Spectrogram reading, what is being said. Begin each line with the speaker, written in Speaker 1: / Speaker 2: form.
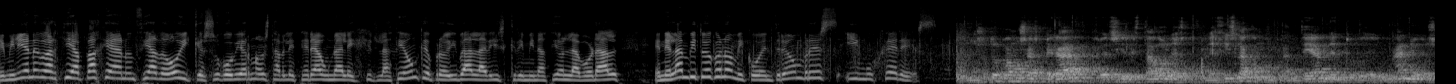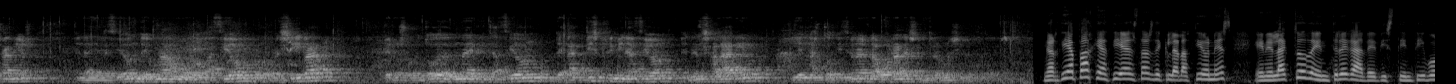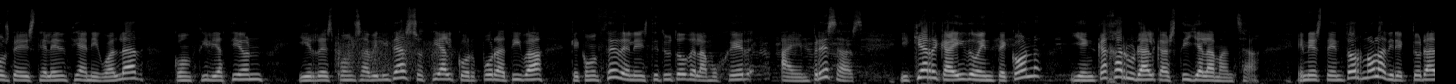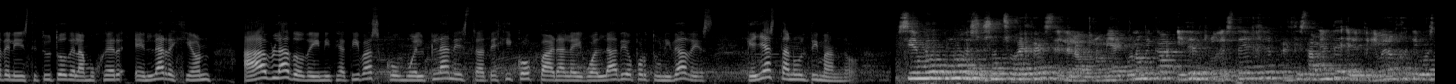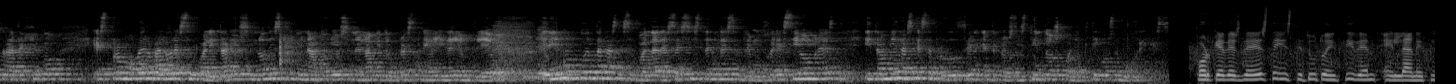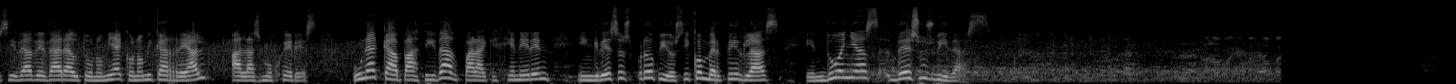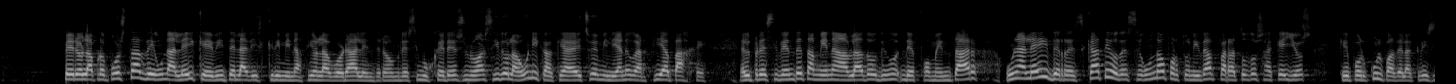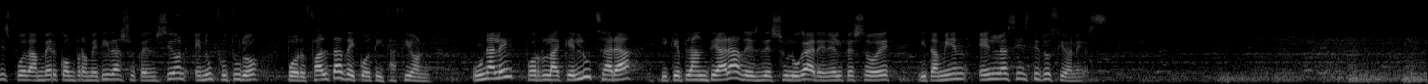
Speaker 1: Emiliano García Paje ha anunciado hoy que su gobierno establecerá una legislación que prohíba la discriminación laboral en el ámbito económico entre hombres y mujeres.
Speaker 2: Nosotros vamos a esperar a ver si el Estado legisla como plantean dentro de un año o dos años en la dirección de una homologación progresiva, pero sobre todo de una evitación de la discriminación en el salario y en las condiciones laborales entre hombres y mujeres.
Speaker 1: García Paje hacía estas declaraciones en el acto de entrega de distintivos de excelencia en igualdad, conciliación y responsabilidad social corporativa que concede el Instituto de la Mujer a empresas y que ha recaído en Tecón y en Caja Rural Castilla-La Mancha. En este entorno, la directora del Instituto de la Mujer en la región ha hablado de iniciativas como el Plan Estratégico para la Igualdad de Oportunidades, que ya están ultimando
Speaker 3: siendo uno de sus ocho ejes el de la autonomía y dentro de este eje, precisamente, el primer objetivo estratégico es promover valores igualitarios y no discriminatorios en el ámbito empresarial y del empleo, teniendo en cuenta las desigualdades existentes entre mujeres y hombres y también las que se producen entre los distintos colectivos de mujeres
Speaker 1: porque desde este instituto inciden en la necesidad de dar autonomía económica real a las mujeres, una capacidad para que generen ingresos propios y convertirlas en dueñas de sus vidas. Pero la propuesta de una ley que evite la discriminación laboral entre hombres y mujeres no ha sido la única que ha hecho Emiliano García Paje. El presidente también ha hablado de, fomentar una ley de rescate o de segunda oportunidad para todos aquellos que por culpa de la crisis puedan ver comprometida su pensión en un futuro por falta de cotización. Una ley por la que luchará y que planteará desde su lugar en el PSOE y también en las instituciones.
